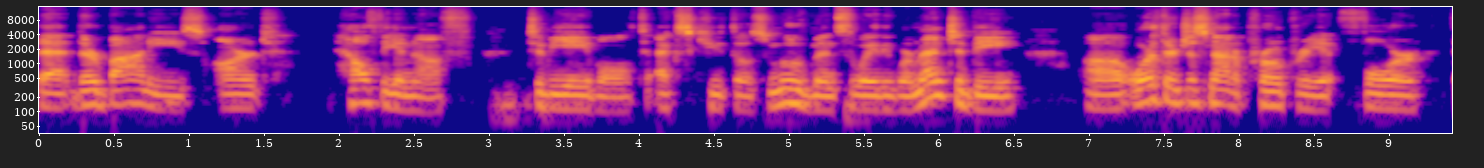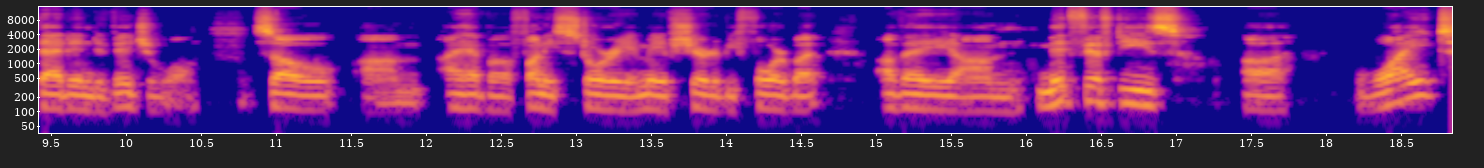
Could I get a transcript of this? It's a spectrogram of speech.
that their bodies aren't healthy enough to be able to execute those movements the way they were meant to be, uh, or they're just not appropriate for that individual. So um, I have a funny story. I may have shared it before, but of a um, mid 50s uh, white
